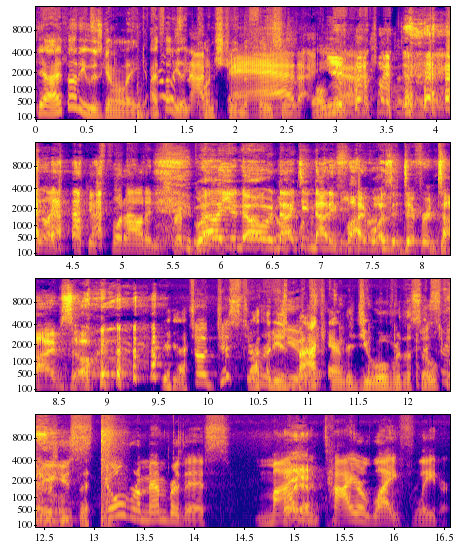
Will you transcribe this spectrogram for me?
Yeah, I thought he was gonna like. I thought he like not punched you in the face as bad. a 12 Yeah. or something. Like, he like stuck his foot out and tripped. well, you know, 1995 was a different time. So yeah. So just to I thought he just review, backhanded you over the just to sofa or review, you something. still remember this my Oh, yeah. entire life later.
